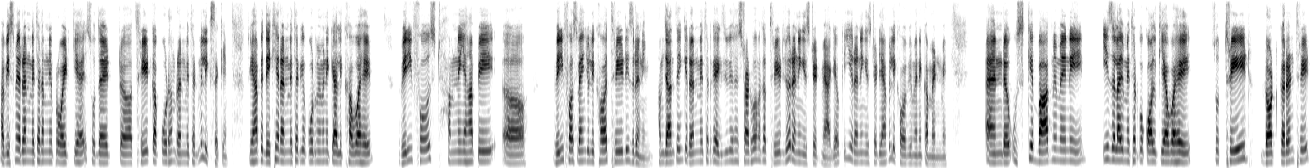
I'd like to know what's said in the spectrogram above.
अब इसमें रन मेथड हमने प्रोवाइड किया है सो दैट थ्रेड का कोड हम रन मेथड में लिख सकें। तो यहाँ पे देखिए रन मेथड के कोड में मैंने क्या लिखा हुआ है? वेरी फ़र्स्ट हमने यहाँ पे वेरी फ़र्स्ट लाइन जो लिखा हुआ है थ्रेड इज़ रनिंग हम जानते हैं कि रन मेथड का एग्जीक्यूशन स्टार्ट हुआ मतलब थ्रेड जो है रनिंग स्टेट में आ गया ओके ये रनिंग स्टेट यहाँ पे लिखा हुआ भी मैंने कमेंट में. एंड उसके बाद में मैंने इज़ अलाइव मेथड को कॉल किया हुआ है. So thread dot current thread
